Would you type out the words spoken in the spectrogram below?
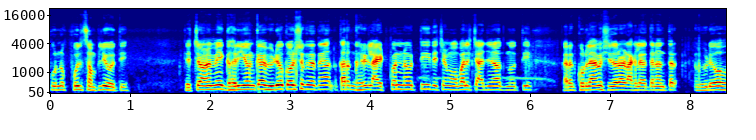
पूर्ण फुल संपली होती. त्याच्यामुळे मी घरी येऊन काय व्हिडिओ करू शकत नाही कारण घरी लाइट पण नव्हती त्याच्यामुळे मोबाईल चार्जिंग होत नव्हती. कारण कुर्ल्या आम्ही शिजवायला टाकल्या होत्या नंतर व्हिडिओ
